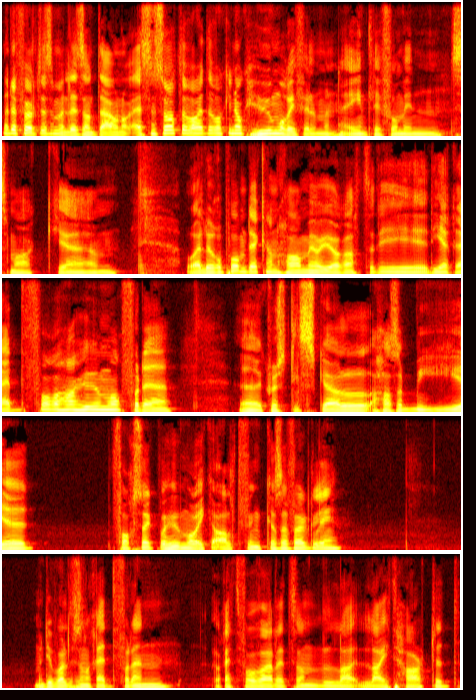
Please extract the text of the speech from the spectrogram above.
Men det føltes som en litt sånn downer. Jeg synes også at det var, det var ikke nok humor i filmen, egentlig, for min smak. Um, og jeg lurer på om det kan ha med å gjøre at de, de er redd for å ha humor, for det eh, Crystal Skull har så mye forsøk på humor. Ikke alt funker, selvfølgelig. Men de var litt sånn redd for den. Redd for å være litt sånn li light-hearted.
